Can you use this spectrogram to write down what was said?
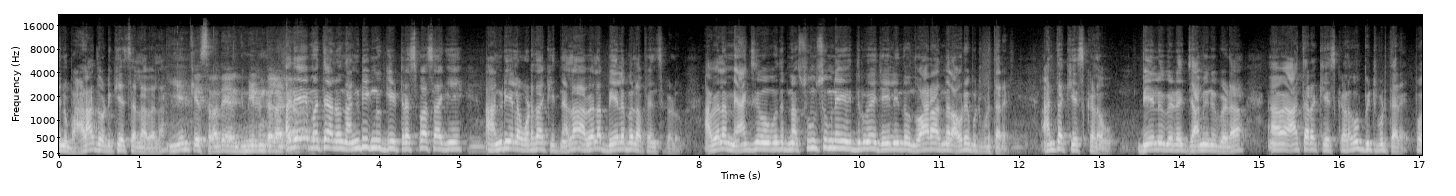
ಏನು ಭಾಳ ದೊಡ್ಡ ಕೇಸ್ ಅಲ್ಲ ಅವೆಲ್ಲ? ಏನು ಕೇಸ್ ಅದೇ ನೀರಿನ ಅದೇ ಮತ್ತೆ ಅಲ್ಲೊಂದು ಅಂಗಡಿಗೆ ನುಗ್ಗಿ ಟ್ರೆಸ್ ಪಾಸ್ ಆಗಿ ಆ ಅಂಗಡಿ ಎಲ್ಲ ಒಡೆದಾಕಿದ್ನಲ್ಲ ಅವೆಲ್ಲ ಬೇಲಬಲ್ ಅಫೆನ್ಸ್ಗಳು ಅವೆಲ್ಲ ಮ್ಯಾಕ್ಸಿಮಮ್ ಅಂದರೆ ನಾವು ಸುಮ್ಮ ಸುಮ್ಮನೆ ಇದ್ರೂ ಜೈಲಿಂದ ಒಂದು ವಾರ ಆದಮೇಲೆ ಅವರೇ ಬಿಟ್ಬಿಡ್ತಾರೆ. ಅಂಥ ಕೇಸ್ಗಳವು. ಬೇಲು ಬೇಡ ಜಾಮೀನು ಬೇಡ ಆ, ಥರ ಕೇಸ್ಗಳವು ಬಿಟ್ಬಿಡ್ತಾರೆ. ಪೊ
